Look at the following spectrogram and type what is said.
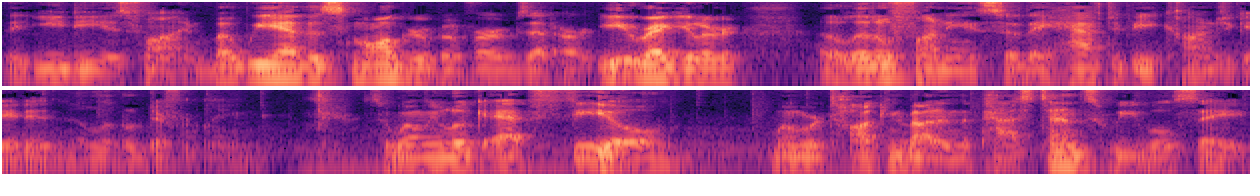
The ed is fine. But we have a small group of verbs that are irregular, a little funny, so they have to be conjugated a little differently. So when we look at feel, when we're talking about in the past tense, we will say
